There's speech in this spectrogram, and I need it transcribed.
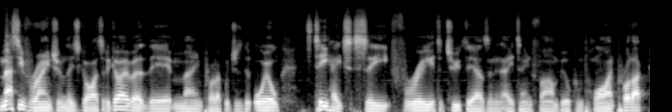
Massive range from these guys. So to go over their main product, which is the oil, it's THC free. It's a 2018 Farm Bill compliant product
